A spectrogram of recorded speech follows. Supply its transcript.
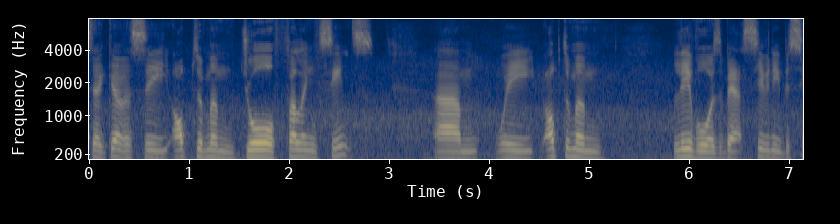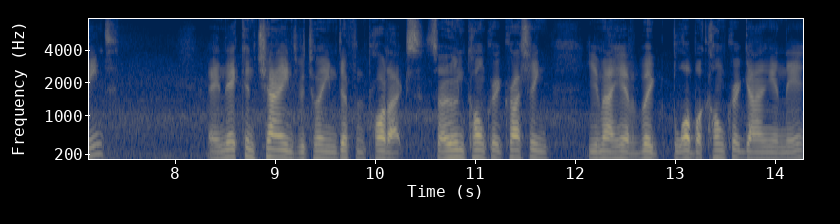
to give us the optimum jaw filling sense. Um, we optimum level is about 70% and that can change between different products. So in concrete crushing, you may have a big blob of concrete going in there,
